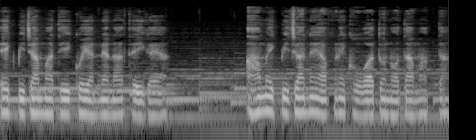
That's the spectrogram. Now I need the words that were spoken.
એકબીજામાંથી કોઈ અન્ય ના થઈ ગયા. આમ એકબીજાને આપણે ખોવા તો નહોતા માગતા.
